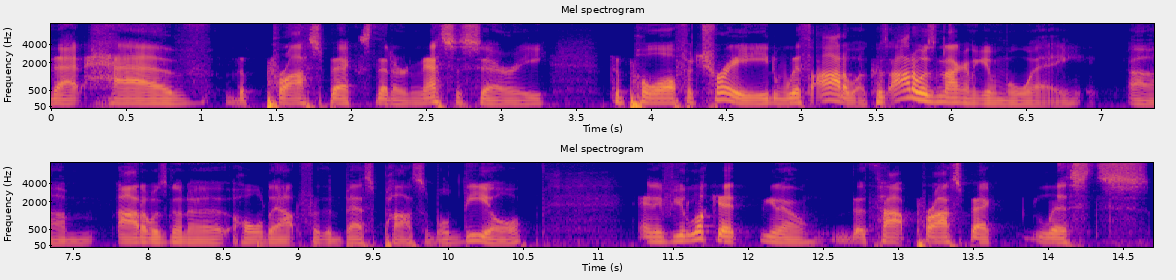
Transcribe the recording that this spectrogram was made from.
that have the prospects that are necessary to pull off a trade with Ottawa? Because Ottawa's not going to give them away. Um, Ottawa's going to hold out for the best possible deal. And if you look at you know the top prospect lists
